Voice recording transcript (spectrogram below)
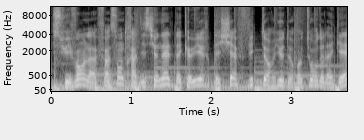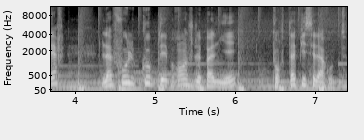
Suivant la façon traditionnelle d'accueillir des chefs victorieux de retour de la guerre, la foule coupe des branches de palmiers pour tapisser la route.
